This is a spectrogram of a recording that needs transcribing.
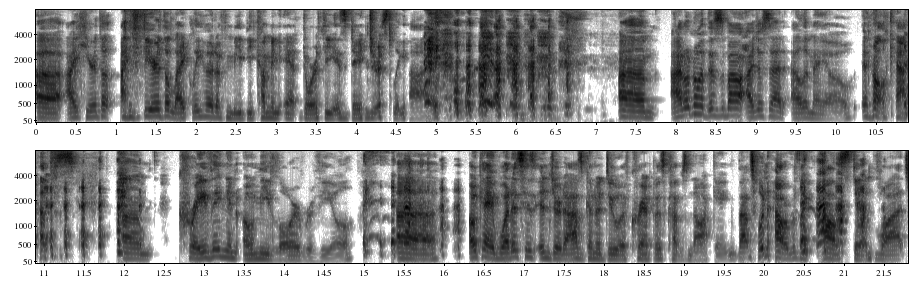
Uh, I hear the I fear the likelihood of me becoming Aunt Dorothy is dangerously high. um, I don't know what this is about. I just said LMAO in all caps. um, craving an Omi lore reveal. Uh, okay, what is his injured ass gonna do if Krampus comes knocking? That's when Howard was like, "I'll stand watch."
